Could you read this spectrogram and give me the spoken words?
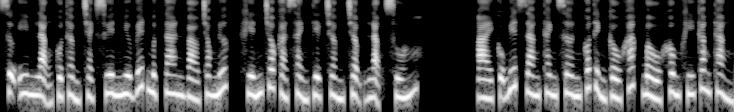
Sự im lặng của thẩm trạch xuyên như vết mực tan vào trong nước, khiến cho cả sảnh tiệc chậm chậm lặng xuống. Ai cũng biết Giang Thanh Sơn có thỉnh cầu khác bầu không khí căng thẳng,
